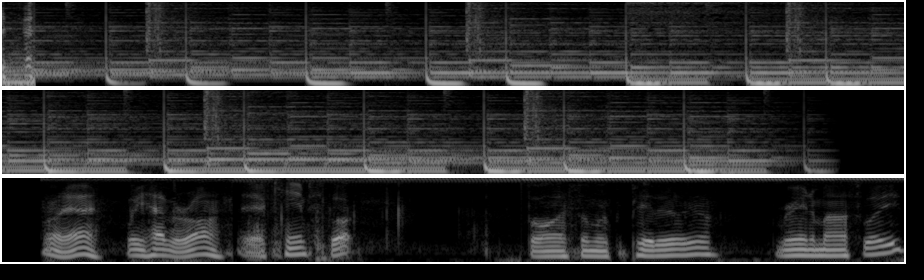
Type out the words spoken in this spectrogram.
Oh yeah, we have arrived. Our camp spot. Fire somewhere prepared earlier. Random ass weed.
